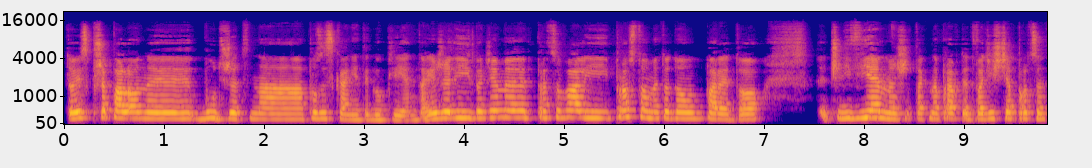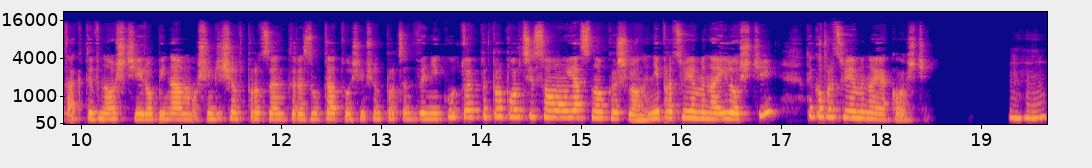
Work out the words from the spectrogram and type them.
To jest przepalony budżet na pozyskanie tego klienta. Jeżeli będziemy pracowali prostą metodą Pareto, czyli wiemy, że tak naprawdę 20% aktywności robi nam 80% rezultatu, 80% wyniku, to te proporcje są jasno określone. Nie pracujemy na ilości, tylko pracujemy na jakości. Mhm.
